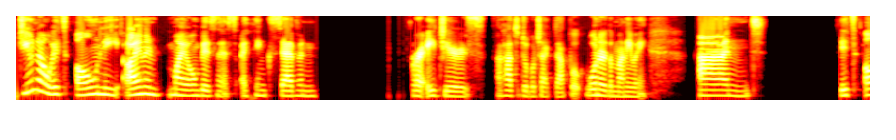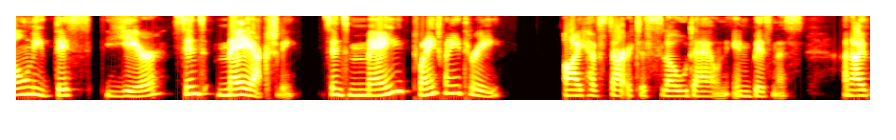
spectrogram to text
Do you know it's only, I'm in my own business, I think seven or eight years. I'll have to double check that, but one of them anyway. And it's only this year, since May actually, since May 2023, I have started to slow down in business. And I've,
